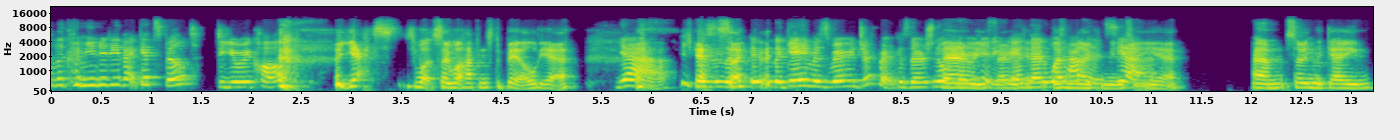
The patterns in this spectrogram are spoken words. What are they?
the community that gets built? Do you recall? yes. So what so what happens to Bill? Yeah. Yeah. Yes. In, the, in the game is very different because there's no community. and then what There's no happens? community, yeah. yeah. Um, so in the Mm. game,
